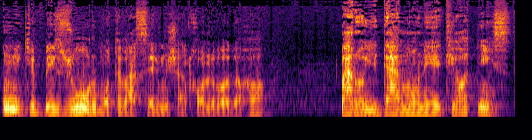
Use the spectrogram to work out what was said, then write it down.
اونی که به زور متوسل میشن خانواده ها برای درمان اعتیاد نیست.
